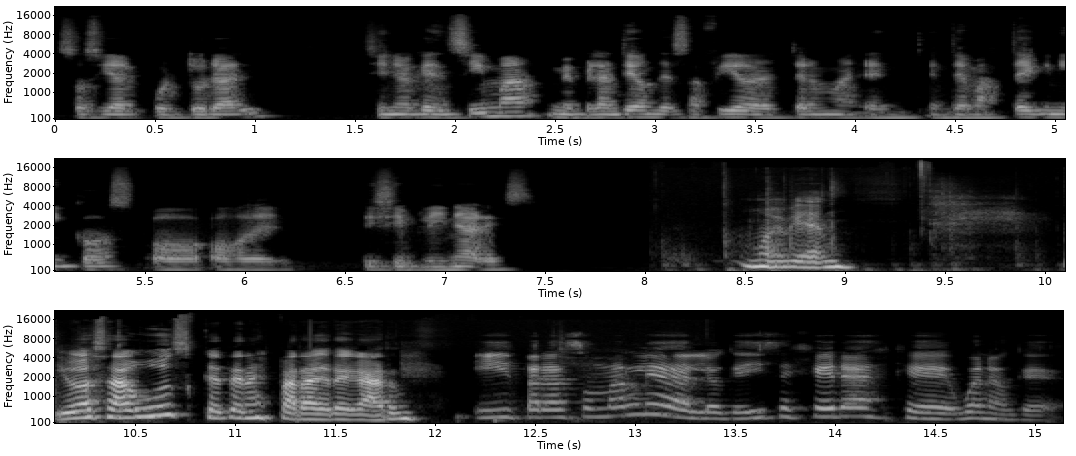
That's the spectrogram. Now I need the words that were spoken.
social, cultural, sino que encima me plantea un desafío del en, en, temas técnicos o, o de disciplinares. Muy bien. ¿Y vos, Agus, qué tenés para agregar? Y para sumarle a lo que dice Jera es que, bueno, que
